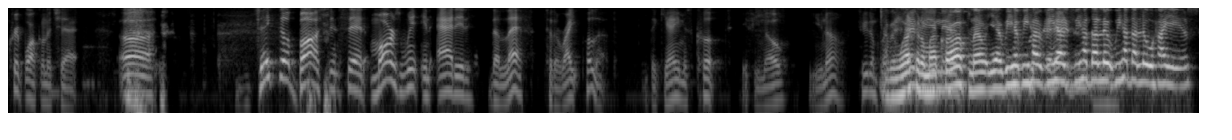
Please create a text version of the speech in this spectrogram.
Crip walk on the chat. Uh Jacob Boston said Mars went and added the left to the right pull up. The game is cooked. If you know, you know. He done put I've been working on my in there. craft, man. Yeah, we had we had we had we had that little we had that little hiatus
